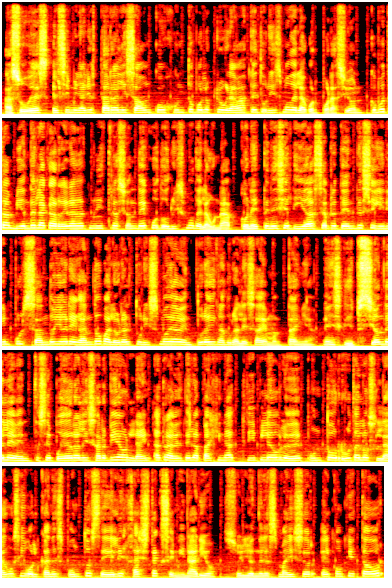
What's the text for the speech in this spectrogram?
A su vez, el seminario está realizado en conjunto por los programas de turismo de la corporación, como también de la carrera de Administración de Ecoturismo de la UNAP. Con esta iniciativa se pretende seguir impulsando y agregando valor al turismo de aventura y naturaleza de montaña. La inscripción del evento se puede realizar vía online a través de la página www.rutaloslagosyvolcanes.cl hashtag seminario. Soy Lionel Smeiser, el conquistador,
